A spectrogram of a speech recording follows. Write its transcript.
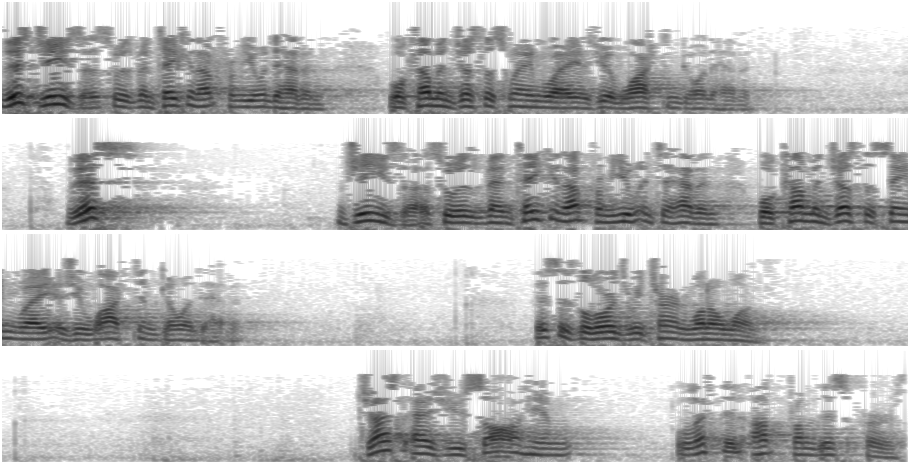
This Jesus, who has been taken up from you into heaven, will come in just the same way as you have watched him go into heaven. This Jesus, who has been taken up from you into heaven, will come in just the same way as you watched him go into heaven. This is the Lord's return 101. Just as you saw him lifted up from this earth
